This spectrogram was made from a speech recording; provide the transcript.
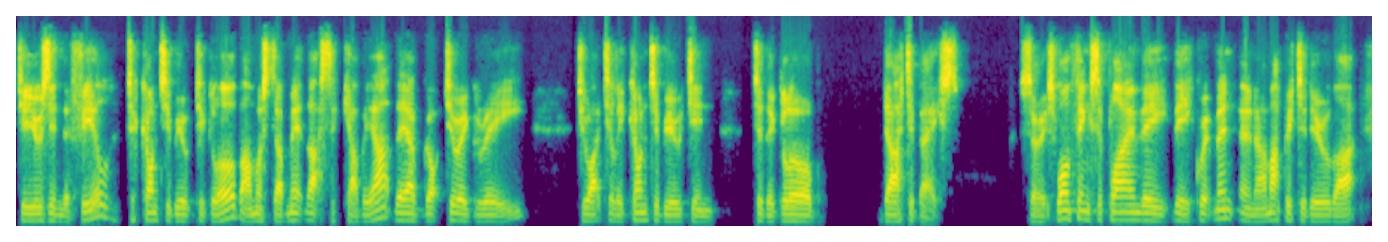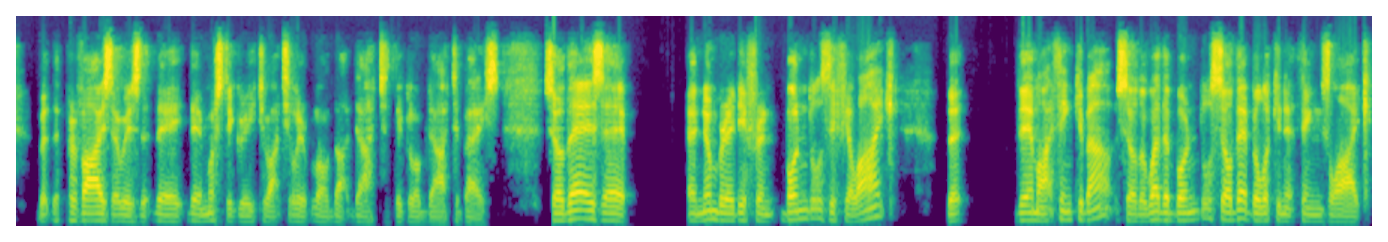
to use in the field to contribute to globe i must admit that's the caveat they have got to agree to actually contributing to the globe database so it's one thing supplying the, the equipment, and I'm happy to do that. But the proviso is that they, they must agree to actually upload that data to the Globe database. So there's a, a number of different bundles, if you like, that they might think about. So the weather bundle, so they'll be looking at things like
